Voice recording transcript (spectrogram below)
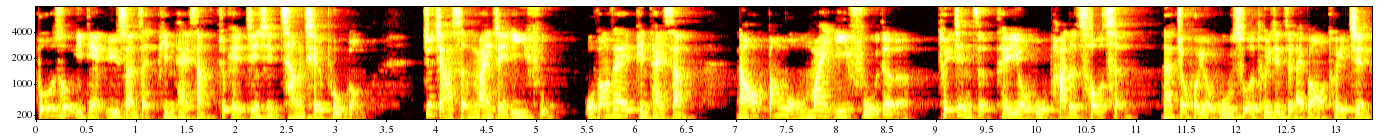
拨出一定的预算在平台上就可以进行长期的曝光。就假设卖一件衣服，我放在平台上，然后帮我卖衣服的推荐者可以有五趴的抽成。那就会有无数的推荐者来帮我推荐，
